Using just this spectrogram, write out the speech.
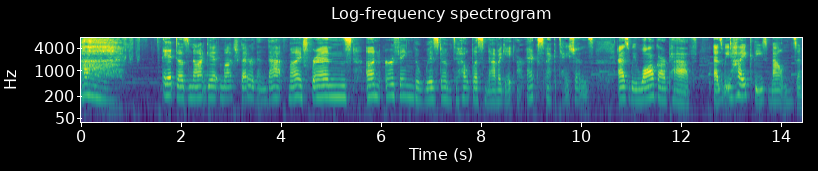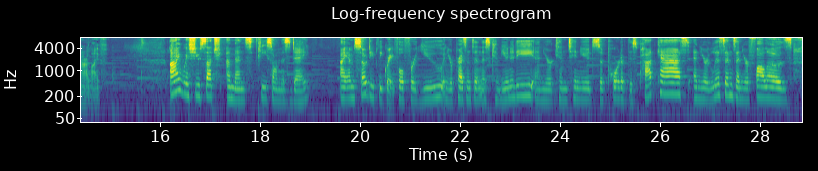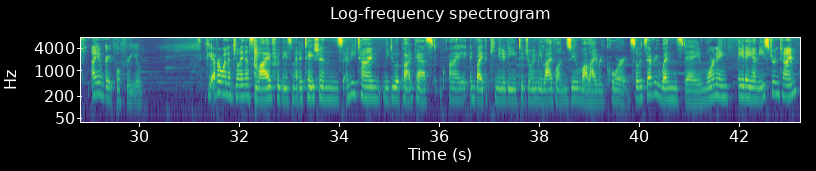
Ah. It does not get much better than that, my friends. Unearthing the wisdom to help us navigate our expectations as we walk our path, as we hike these mountains in our life. I wish you such immense peace on this day. I am so deeply grateful for you and your presence in this community and your continued support of this podcast and your listens and your follows. I am grateful for you. If you ever want to join us live for these meditations, anytime we do a podcast, I invite the community to join me live on Zoom while I record. So it's every Wednesday morning, 8 a.m. Eastern Time.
